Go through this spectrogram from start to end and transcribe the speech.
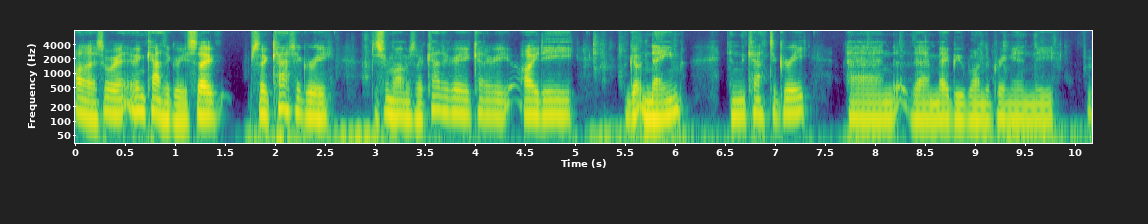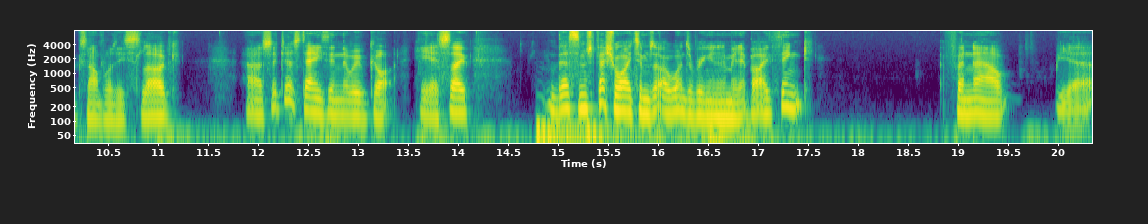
oh no, so we're in, in category. So so category, just remind me, so category, category ID, we've got name in the category, and then maybe we want to bring in the, for example, the slug. Uh, so just anything that we've got here. So there's some special items that I want to bring in, in a minute, but I think for now, yeah,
